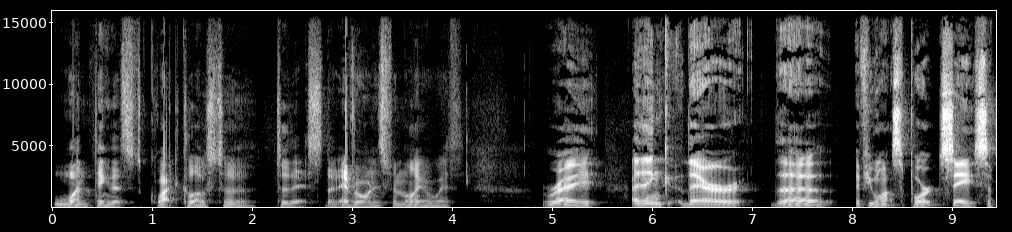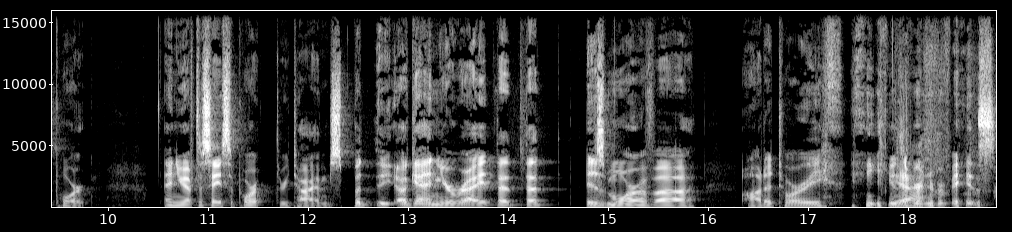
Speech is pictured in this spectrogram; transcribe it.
one thing that's quite close to to this that everyone is familiar with. Right. I think they're the if you want support, say support, and you have to say support three times. But the, again, you're right that that is more of a auditory user Yeah. interface.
